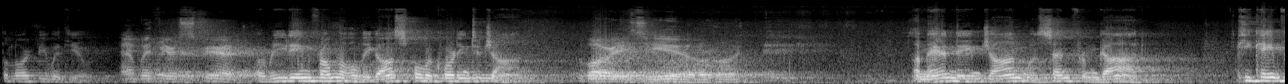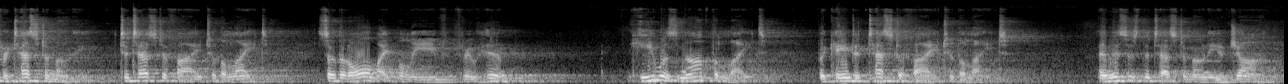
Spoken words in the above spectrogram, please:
The Lord be with you. And with your spirit. A reading from the Holy Gospel according to John. Glory to you, O Lord. A man named John was sent from God. He came for testimony, to testify to the light, so that all might believe through him. He was not the light, but came to testify to the light. And this is the testimony of John.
